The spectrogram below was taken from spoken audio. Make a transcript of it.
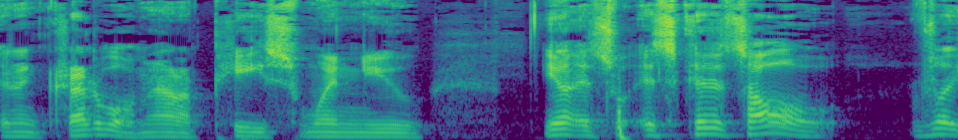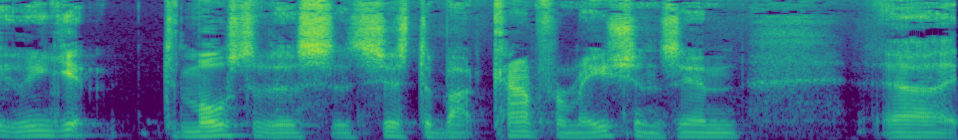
an incredible amount of peace when you, you know, it's, it's because it's all really, when you get to most of this, it's just about confirmations and uh,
